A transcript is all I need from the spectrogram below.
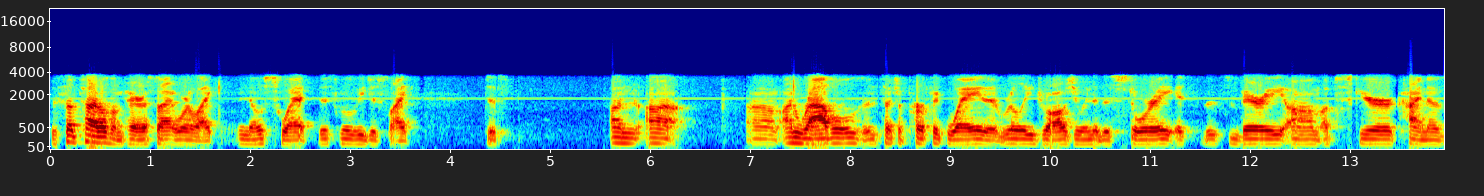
the subtitles on Parasite were like no sweat. This movie just like just un uh, um, unravels in such a perfect way that really draws you into this story. It's this very um, obscure kind of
